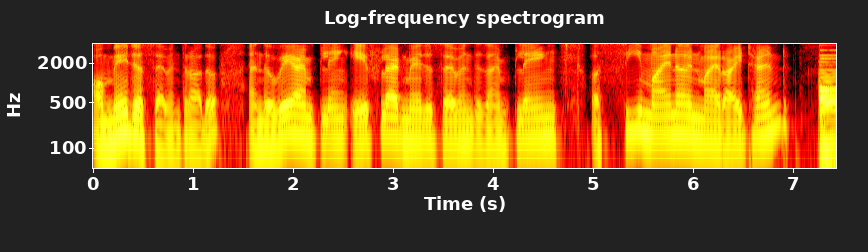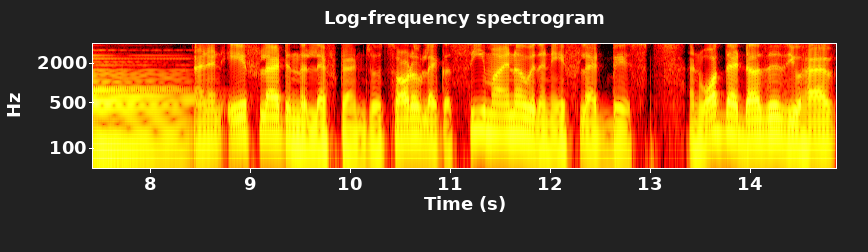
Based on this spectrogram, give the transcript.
or major seventh rather. And the way I'm playing A flat major seventh is I'm playing a C minor in my right hand and an A flat in the left hand. So it's sort of like a C minor with an A flat bass. And what that does is you have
